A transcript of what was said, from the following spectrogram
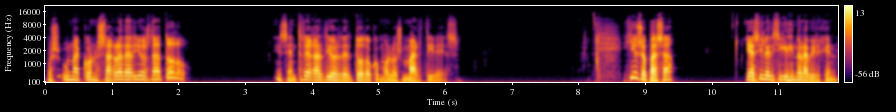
Pues una consagrada a Dios da todo y se entrega al Dios del todo como los mártires. Y eso pasa, y así le sigue diciendo la Virgen.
